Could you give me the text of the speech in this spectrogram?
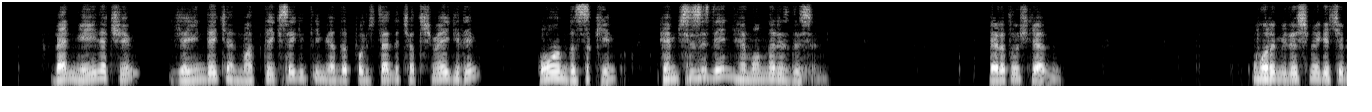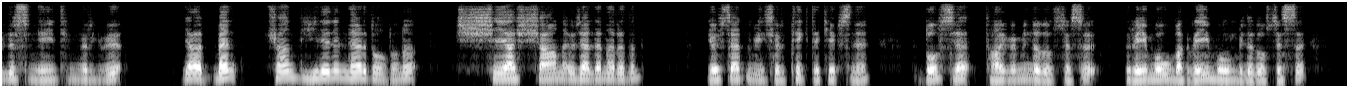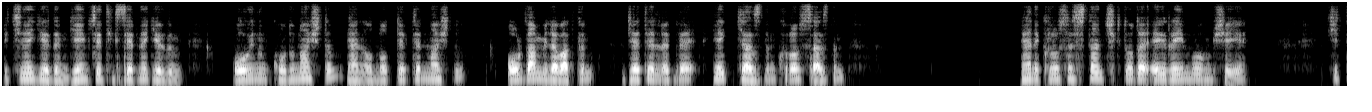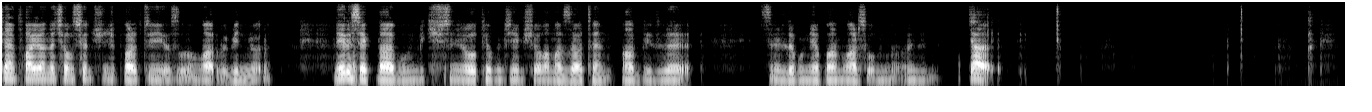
Ben yayın açayım. Yayındayken madde X'e gideyim ya da polislerle çatışmaya gireyim. O anda sıkayım. Hem siz izleyin hem onlar izlesin. Berat hoş geldin. Umarım iletişime geçebilirsin yayın timleri gibi. Ya ben şu an hilenin nerede olduğunu şey Şahan'a özelden aradım. Gösterdim bilgisayarı tek tek hepsini. Dosya, Five'min de dosyası. Rainbow'un bak Rainbow'un bile dosyası. İçine girdim. Game Settings'lerine girdim. Oyunun kodunu açtım. Yani o not defterini açtım. Oradan bile baktım. CTRL-F hack yazdım. Cross yazdım. Yani Cross Assistant çıktı. O da e, Rainbow'un bir şeyi. Cidden Five'de çalışan 3. parti yazılım var mı bilmiyorum. Neresi daha bunun bir kişinin olup yapabileceği bir şey olamaz zaten. Abi de sinirle bunu yapan varsa onun ya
